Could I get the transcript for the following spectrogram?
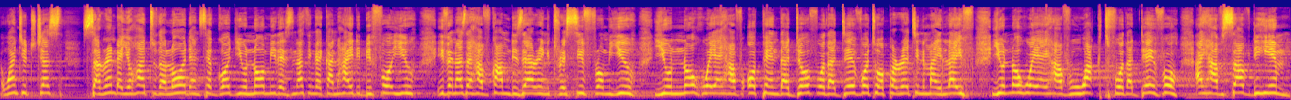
I want you to just surrender your heart to the Lord and say, God, you know me. There's nothing I can hide before you. Even as I have come desiring to receive from you, you know where I have opened the door for the devil to operate in my life. You know where I have worked for the devil. I have served him.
